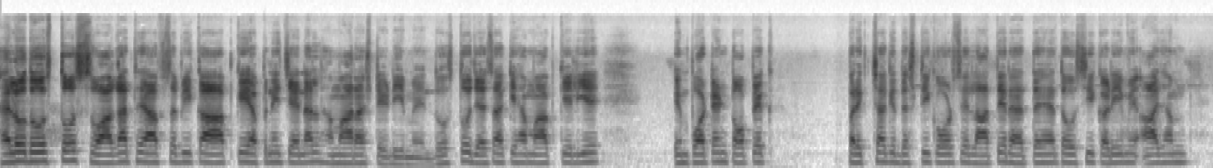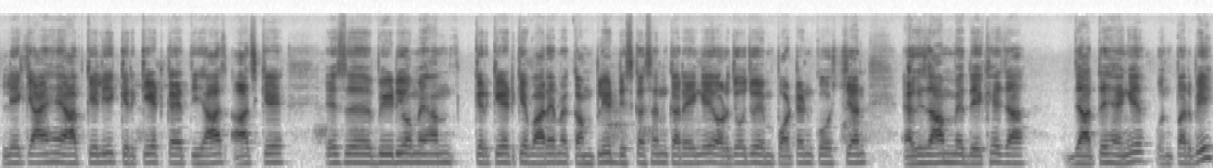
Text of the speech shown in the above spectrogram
हेलो दोस्तों, स्वागत है आप सभी का आपके अपने चैनल हमारा स्टडी में। दोस्तों, जैसा कि हम आपके लिए इम्पोर्टेंट टॉपिक परीक्षा के दृष्टिकोण से लाते रहते हैं तो उसी कड़ी में आज हम लेके आए हैं आपके लिए क्रिकेट का इतिहास। आज के इस वीडियो में हम क्रिकेट के बारे में कंप्लीट डिस्कशन करेंगे और जो जो इम्पोर्टेंट क्वेश्चन एग्ज़ाम में देखे जा, जाते हैंगे, उन पर भी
